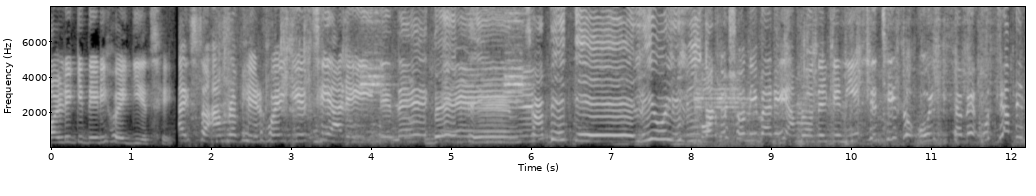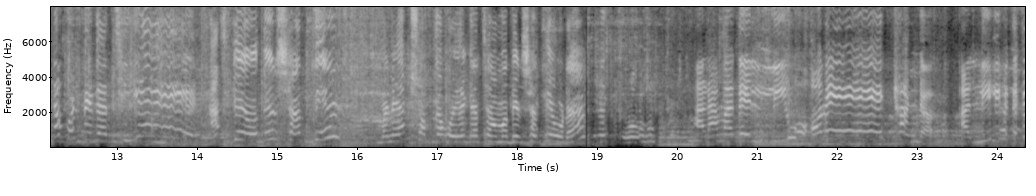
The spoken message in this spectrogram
অলরেডি দেরি হয়ে গিয়েছে। আমরা বের হয়ে গিয়েছি আর এই গত শনিবারে আমরা ওদেরকে নিয়ে এসেছি তো ওই হিসাবে উদযাপিত করতে যাচ্ছি। আজকে ওদের সাত দিন মানে এক সপ্তাহ হয়ে গেছে আমাদের সাথে ওরা। আর আমাদের লিউ অনেক ঠান্ডা আর লিলি হতেছে।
